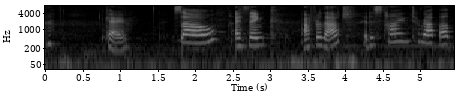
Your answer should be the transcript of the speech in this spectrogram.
okay, so I think after that it is time to wrap up.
